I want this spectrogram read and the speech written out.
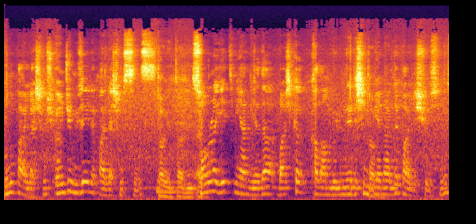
Bunu paylaşmış. Önce müzeyle paylaşmışsınız. Tabii tabii. Sonra yetmeyen ya da başka kalan bölümleri de şimdi Tabii. Biennale'de paylaşıyorsunuz.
